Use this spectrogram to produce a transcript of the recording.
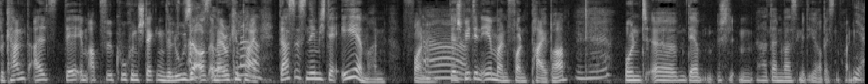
bekannt als der im Apfelkuchen steckende Loser Ach aus so, American klar. Ah. Pie. Das ist nämlich der Ehemann von, der spielt den Ehemann von Piper Mhm. und äh, der hat dann was mit ihrer besten Freundin. Ja.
